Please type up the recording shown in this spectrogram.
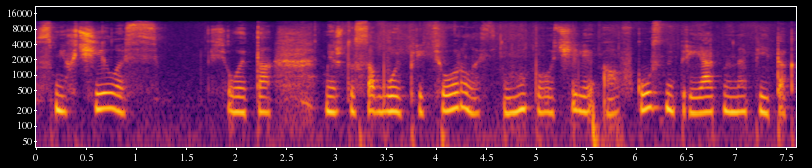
смягчилось, все это между собой притерлось, и мы получили а, вкусный, приятный напиток.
